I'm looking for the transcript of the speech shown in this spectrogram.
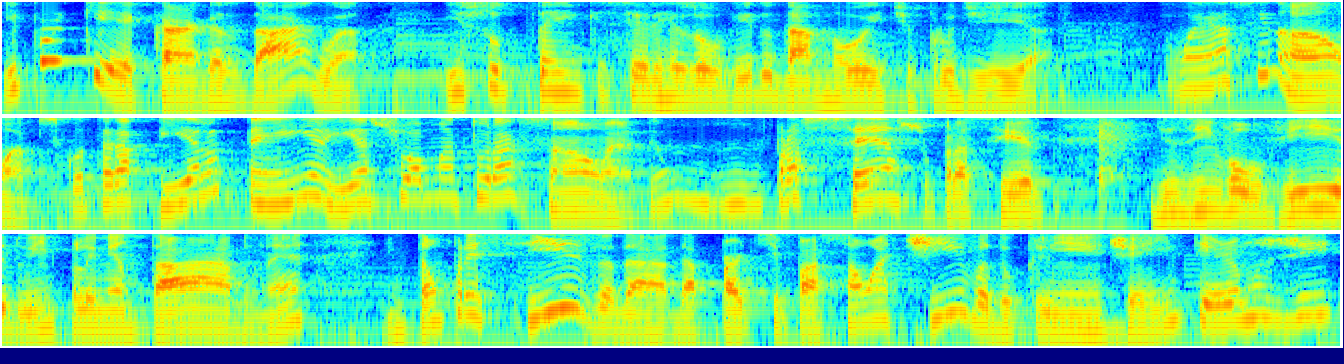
E por que cargas d'água? Isso tem que ser resolvido da noite para o dia. Não é assim não. A psicoterapia ela tem aí a sua maturação, ela tem um, um processo para ser desenvolvido, implementado, né? Então precisa da, da participação ativa do cliente aí, em termos de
